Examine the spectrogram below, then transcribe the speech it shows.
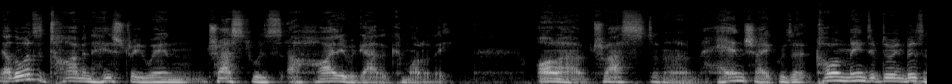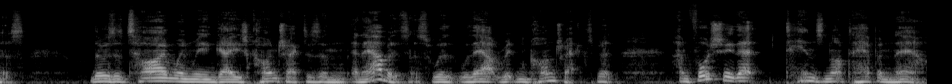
Now, there was a time in history when trust was a highly regarded commodity. Honour, trust, and a handshake was a common means of doing business. There was a time when we engaged contractors in, our business with, without written contracts, but unfortunately, that tends not to happen now.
